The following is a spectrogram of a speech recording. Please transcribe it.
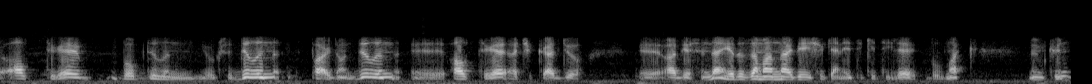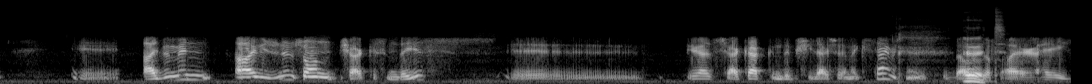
alt tire Bob Dylan yoksa Dylan pardon Dylan e, alt tire Açık Radyo e, adresinden ya da zamanlar değişirken etiketiyle bulmak mümkün. E, albümün A yüzünün son şarkısındayız. E, biraz şarkı hakkında bir şeyler söylemek ister misiniz? Evet. of Ira Hayes.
